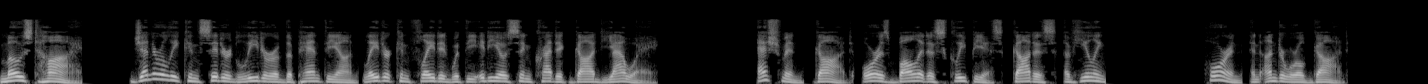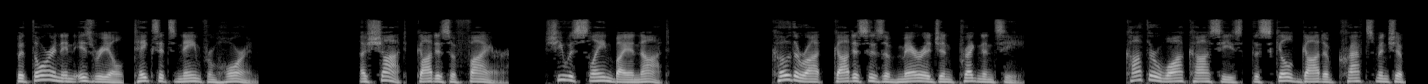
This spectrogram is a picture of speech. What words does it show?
Most High, Generally considered leader of the pantheon later conflated with the idiosyncratic god Yahweh. Eshmun, god, or as Balat Asclepius, goddess, of healing Horon, an underworld god. Bethoron in Israel, takes its name from Horon. Ashat, goddess of fire. She was slain by Anat. Kotharot, goddesses of marriage and pregnancy Kothar wa Kasis, the skilled god of craftsmanship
